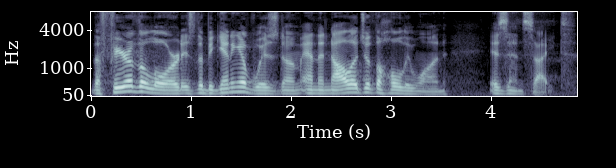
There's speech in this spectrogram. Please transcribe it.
The fear of the Lord is the beginning of wisdom, and the knowledge of the Holy One is insight.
